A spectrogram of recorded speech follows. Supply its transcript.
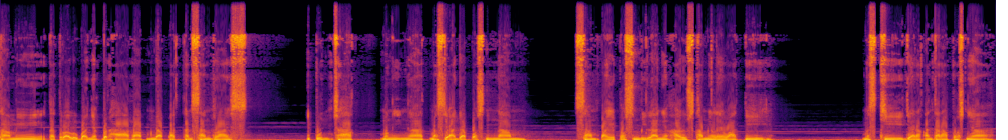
Kami tak terlalu banyak berharap mendapatkan sunrise di puncak mengingat masih ada pos 6 sampai pos 9 yang harus kami lewati. Meski jarak antara posnya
